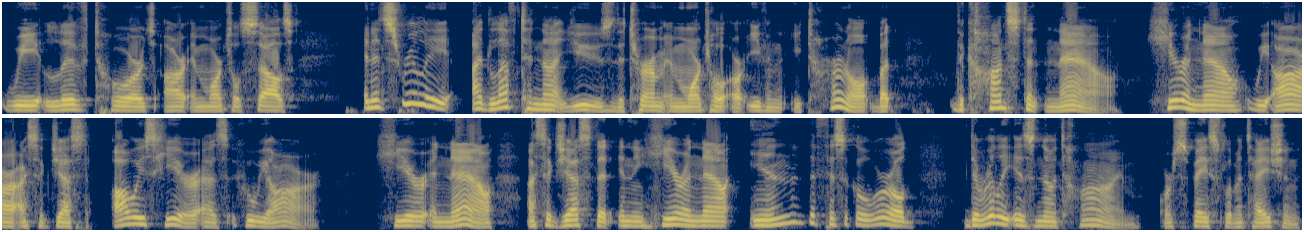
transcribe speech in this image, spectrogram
we live towards our immortal selves. And it's really, I'd love to not use the term immortal or even eternal, but the constant now. Here and now, we are, I suggest, always here as who we are. Here and now, I suggest that in the here and now, in the physical world, there really is no time or space limitation.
